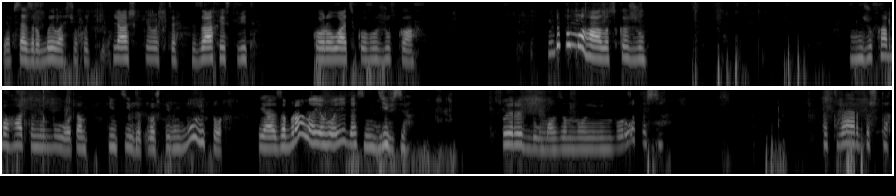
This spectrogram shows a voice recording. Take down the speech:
я все зробила, що хотіла. Пляшки, ось це захист від королацького жука. Допомагало, скажу. Жука багато не було. Там в кінці вже трошки він був і то. Я забрала його і десь він дівся. Передумав за мною він боротися. А твердо ж так.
